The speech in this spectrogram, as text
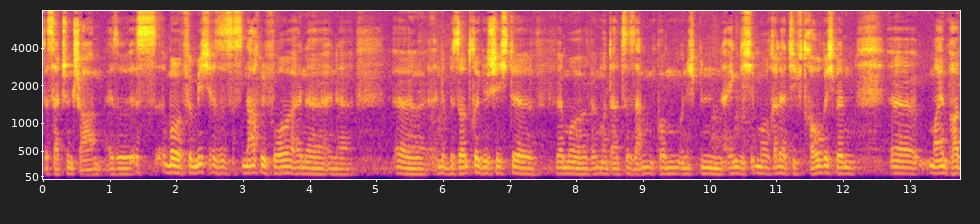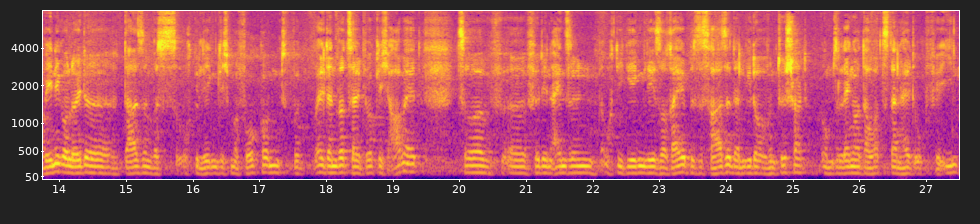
das hat schon Charme. Also ist immer für mich ist es nach wie vor eine, eine, äh, eine besondere Geschichte, wenn wir, wenn wir da zusammenkommen. Und ich bin eigentlich immer relativ traurig, wenn äh, mal ein paar weniger Leute da sind, was auch gelegentlich mal vorkommt, weil dann wird es halt wirklich Arbeit zur, äh, für den Einzelnen, auch die Gegenleserei, bis es Hase dann wieder auf den Tisch hat. Umso länger dauert es dann halt auch für ihn.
